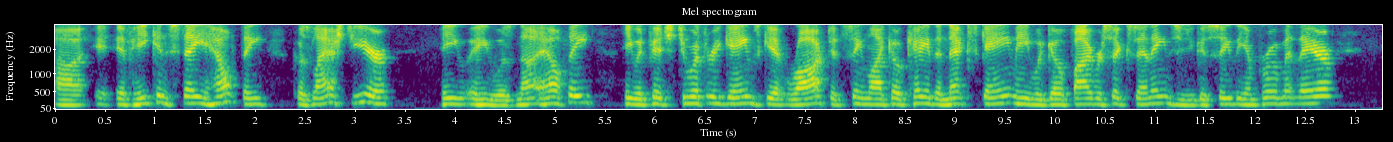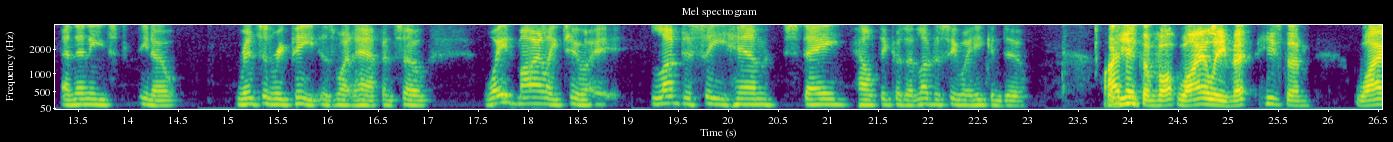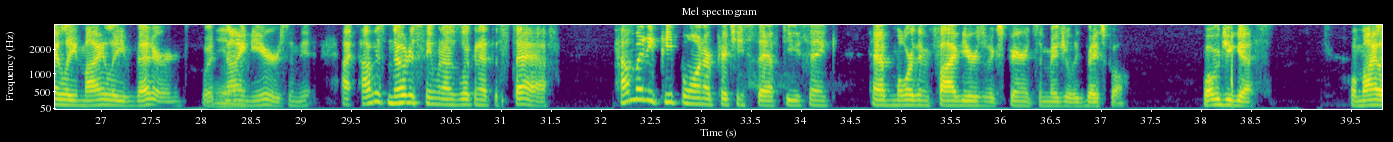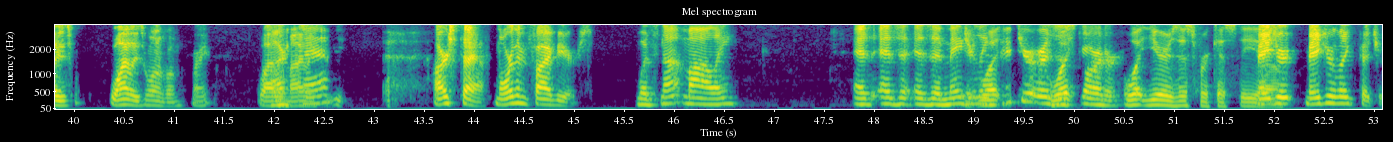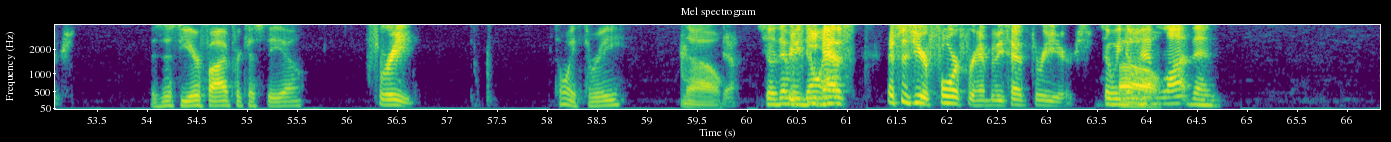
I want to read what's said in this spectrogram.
Uh, if he can stay healthy, because last year he he was not healthy. He would pitch two or three games, get rocked. It seemed like okay. The next game he would go five or six innings, and you could see the improvement there. And then he's you know, rinse and repeat is what happened. So Wade Miley too. I love to see him stay healthy because I'd love to see what he can do. Well, I he's think- the vo- wily vet. He's the wily Miley veteran with Yeah. nine years. And I, I was noticing when I was looking at the staff, how many people on our pitching staff do you think have more than five years of experience in Major League Baseball? What would you guess? Well, Miley's Wiley's one of them, right? Wiley Our Miley. staff, Our staff, more than five years. what's not Mahle, as as a, as a major league What- pitcher or as what- a starter? What year is this for Castillo? Major Major League pitchers. Is this year five for Castillo? Three. It's only three. No. Yeah. So then we don't he have. has this is year four for him, but he's had three years. So we don't have oh. a Oh. lot then.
